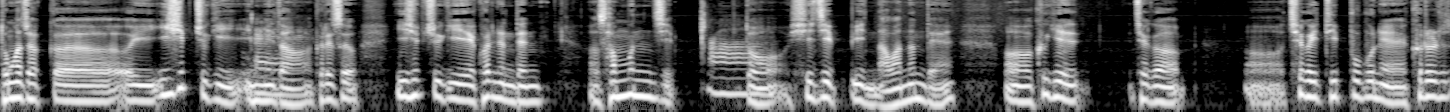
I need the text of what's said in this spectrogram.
동화 작가의 20주기입니다. 네. 그래서 20주기에 관련된 어, 산문집 아. 또 시집이 나왔는데 어 그게 제가 어 책의 뒷부분에 글을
